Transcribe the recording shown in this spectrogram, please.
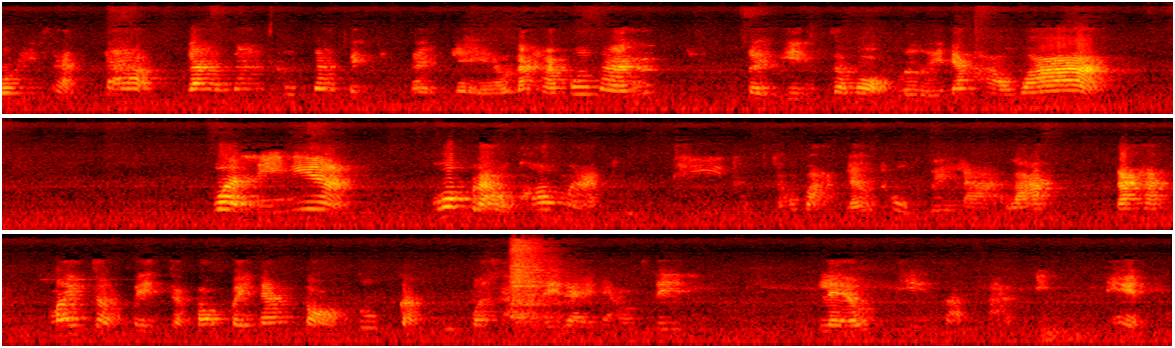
บริษัทก้าวก้าวหน้าคืบหน้าไปถึงไหนแล้วนะคะ เพราะฉะนั้นหน่อยเองจะบอกเลยนะคะว่า วันนี้เนี่ย พวกเราเข้ามาถูกที่ถูกจังหวะแล้วถูกเวลาละนะคะไม่จำเป็นจะต้องไปนั่งต่อสู้กับอุปสรรคใดๆทั้งสิ้น แล้วที่สำคัญอีกเหตุผ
